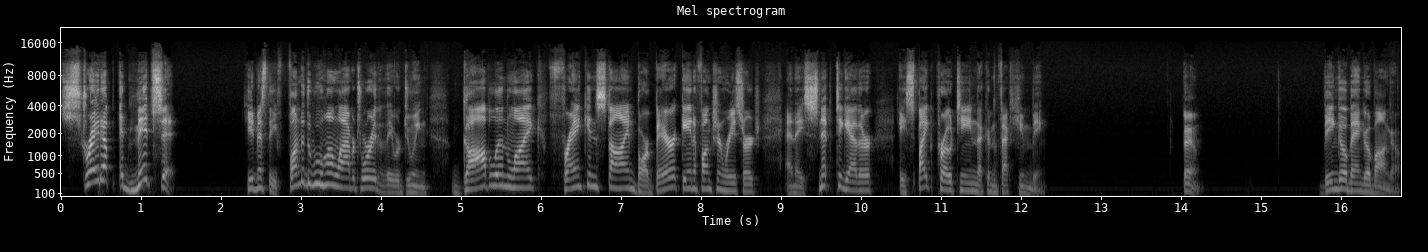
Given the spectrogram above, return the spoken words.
Straight up admits it. He admits that he funded the Wuhan laboratory, that they were doing goblin like, Frankenstein, barbaric gain of function research, and they snipped together a spike protein that could infect human being. Boom. Bingo, bango, bongo.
